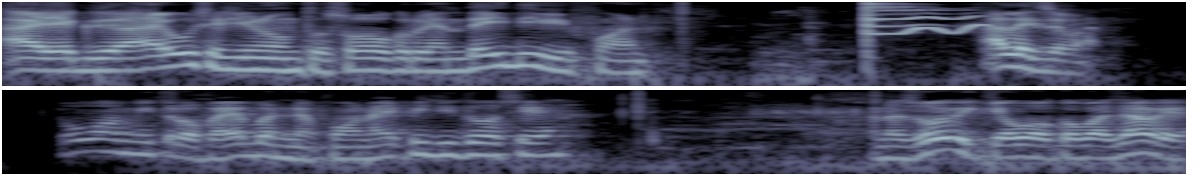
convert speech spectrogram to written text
આ એક આવ્યું છે જીણું તો છોકરું, એને દઈ દેવી ફોન હાલે જવાન. તો મિત્રો, ભાઈબંધને ફોન આપી દીધો છે. અને જોવી કેવો અવાજ આવે.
